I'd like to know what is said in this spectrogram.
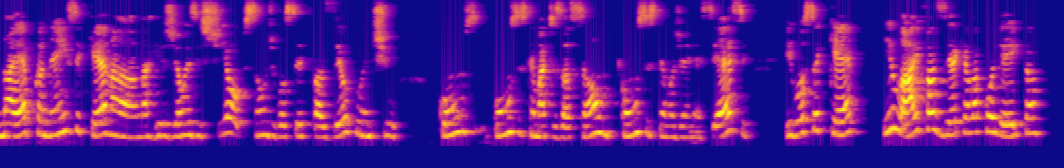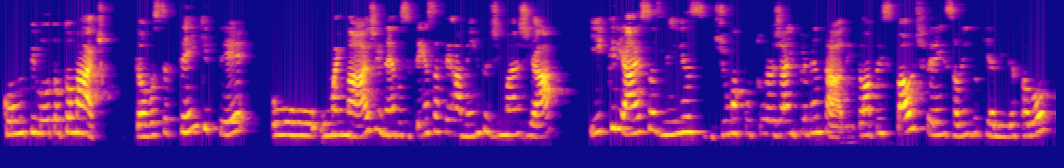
na época nem sequer na, na região existia a opção de você fazer o plantio com, com sistematização, com o sistema GNSS, e você quer ir lá e fazer aquela colheita com um piloto automático. Então, você tem que ter o, uma imagem, né? você tem essa ferramenta de imagiar e criar essas linhas de uma cultura já implementada. Então, a principal diferença, além do que a Lília falou,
